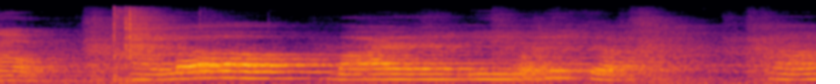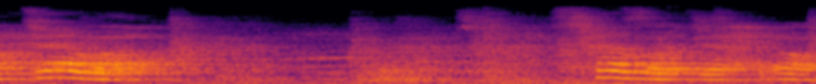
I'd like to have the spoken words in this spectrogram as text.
Go. Hello, my name is Peter. I'm seven. Seven years old.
